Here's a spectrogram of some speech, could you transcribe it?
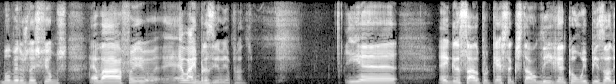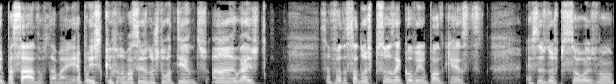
Vão ver os dois filmes. É lá, foi, é lá em Brasília, pronto. E uh, é engraçado porque esta questão liga com o episódio passado, está bem? É por isso que vocês não estão atentos. Ah, o gajo. Se foda, só duas pessoas é que ouvem o podcast. Estas duas pessoas vão.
